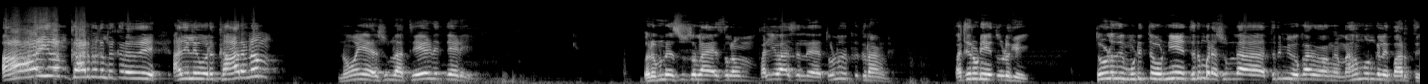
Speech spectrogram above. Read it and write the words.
ஆயிரம் காரணங்கள் இருக்கிறது. அதில் ஒரு காரணம் நோயை ரசுல்லா தேடி தேடி. ஒரு முறை ரசூலுல்லாஹி அலைஹி வஸல்லம் பள்ளிவாசல்ல தொழுதுட்டு இருக்கிறாங்க. பஜருடைய தொழுகை. தொழுது முடித்த உடனே திரும்ப ரசுல்லா திரும்பி உட்காருவாங்க மெஹமூன்களை பார்த்து.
